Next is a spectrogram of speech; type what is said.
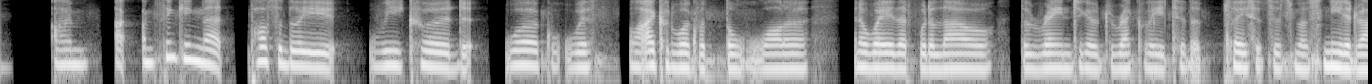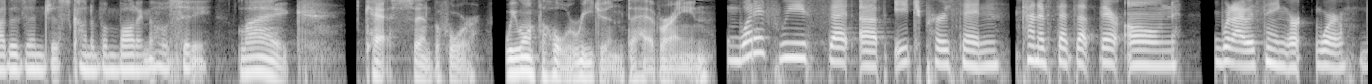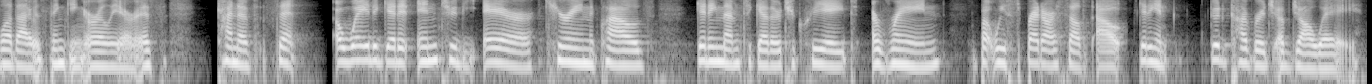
I'm I, I'm thinking that possibly we could work with well I could work with the water in a way that would allow the rain to go directly to the place it's, it's most needed rather than just kind of bombarding the whole city. Like Cass said before, we want the whole region to have rain. What if we set up each person kind of sets up their own what I was saying or, or what I was thinking earlier is kind of set a way to get it into the air, curing the clouds, getting them together to create a rain, but we spread ourselves out, getting a good coverage of Jiawei.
